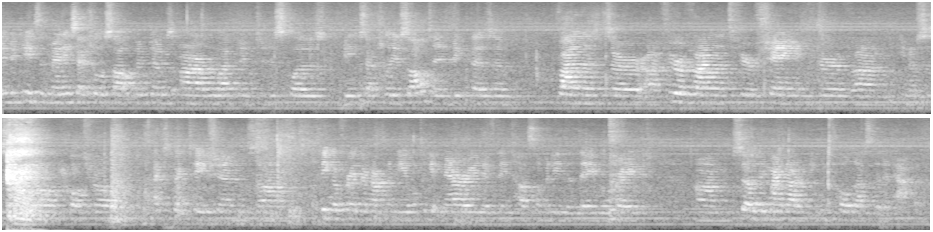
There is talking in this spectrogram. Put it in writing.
indicates that many sexual assault victims are reluctant to disclose being sexually assaulted because of violence or uh, fear of violence, fear of shame, fear of um, you know societal and cultural expectations, um, being afraid they're not going to be able to get married if they tell somebody that they were raped. Um, so they might not have even told us that it happened.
